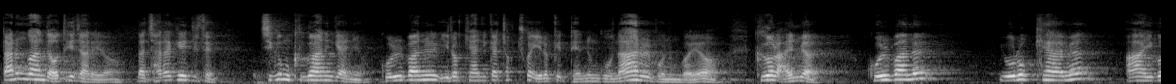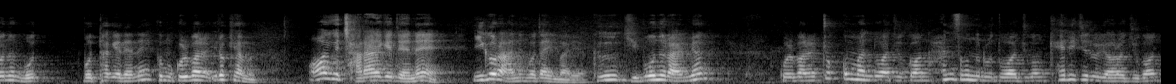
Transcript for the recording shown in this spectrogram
다른 거 하는데 어떻게 잘해요? 나 잘하게 해주세요. 지금 그거 하는 게 아니에요. 골반을 이렇게 하니까 척추가 이렇게 되는구나를 보는 거예요. 그걸 알면 골반을 이렇게 하면 아 이거는 못 못하게 되네. 그럼 골반을 이렇게 하면 어 이거 잘하게 되네. 이걸 아는 거다 이 말이에요. 그 기본을 알면 골반을 조금만 도와주건 한 손으로 도와주건 캐리지를 열어주건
